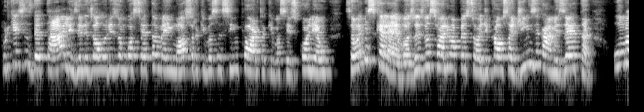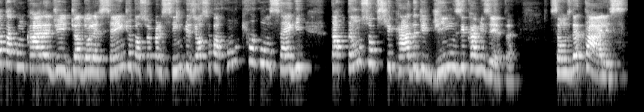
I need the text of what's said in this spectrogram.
porque esses detalhes, eles valorizam você também, mostra que você se importa, que você escolheu. São eles que elevam. Às vezes você olha uma pessoa de calça jeans e camiseta, uma tá com cara de, de adolescente, outra super simples, e você fala, como que ela consegue tá tão sofisticada de jeans e camiseta? São os detalhes.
